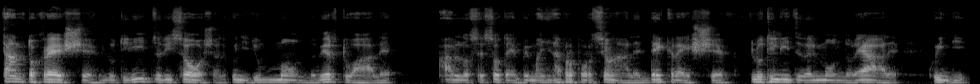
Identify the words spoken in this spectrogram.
tanto cresce l'utilizzo di social, quindi di un mondo virtuale, allo stesso tempo in maniera proporzionale decresce l'utilizzo del mondo reale, quindi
